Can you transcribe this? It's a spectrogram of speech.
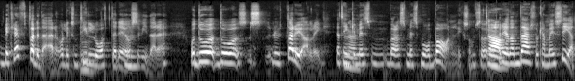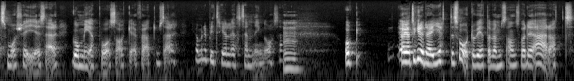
bekräftar det där och liksom tillåter det och så vidare. Och då, då slutar det ju aldrig. Jag tänker med, bara med små barn liksom. Så Ja. redan där så kan man ju se att små tjejer så här, går med på saker för att de så här, ja men det blir trevlig stämning då. Så här. Och ja, jag tycker det där är jättesvårt att veta vems ansvar det är att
